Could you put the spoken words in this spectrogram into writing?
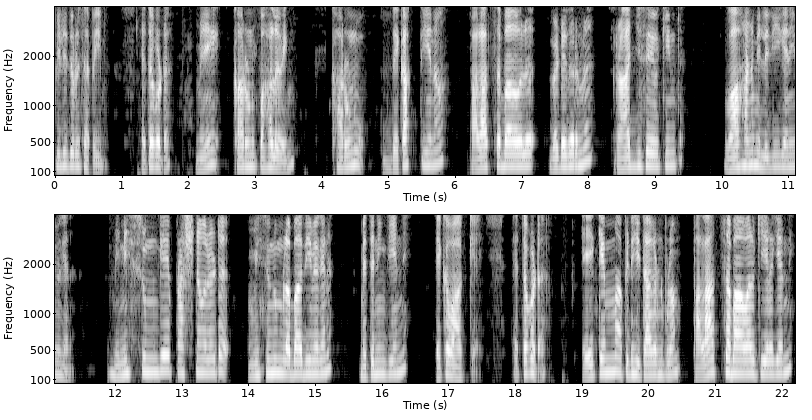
පිළිතුරු සැපීම. එතකොට මේ කරුණු පහළවෙන් කරුණු දෙකක් තියෙන පළත් සභාවල වැඩකරන රාජ්‍ය සේවකින්ට වාහන මිලදී ගැනීම ගැන. මිනිස්සුන්ගේ ප්‍රශ්නවලට විසිඳුම් ලබාදීම ගැන මෙතනින් තියෙන්නේ එක වාක්‍යයි. එතකොට ඒකෙන්ම අපිට හිතාගන්න පුළම් පලාත් සභාවල් කියලා කියන්නේ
